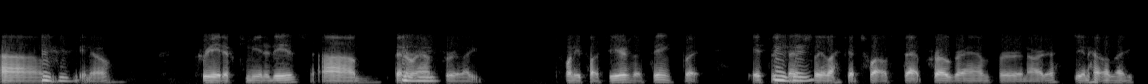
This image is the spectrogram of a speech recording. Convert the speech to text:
um, Mhm. you know, creative communities. Um it's been Mhm. around for like twenty plus years I think, but it's Mhm. essentially like a twelve step program for an artist, you know, like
